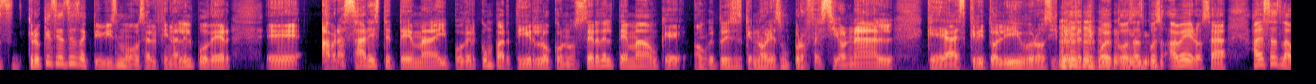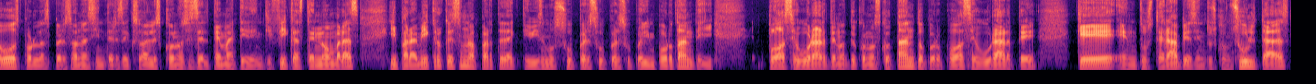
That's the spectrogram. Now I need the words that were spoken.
sea, creo que si haces activismo, o sea, al final el poder eh, abrazar este tema y poder compartirlo, conocer del tema, aunque, aunque tú dices que no eres un profesional que ha escrito libros y todo este tipo de cosas, pues a ver, o sea, alzas la voz por las personas intersexuales, conoces el tema, te identificas, te nombras y para mí creo que es una parte de activismo súper, súper, súper importante y puedo asegurarte, no te conozco tanto, pero puedo asegurarte que en tus terapias, en tus consultas,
